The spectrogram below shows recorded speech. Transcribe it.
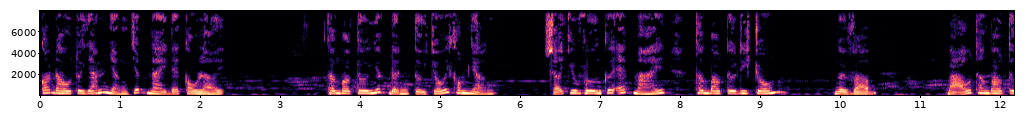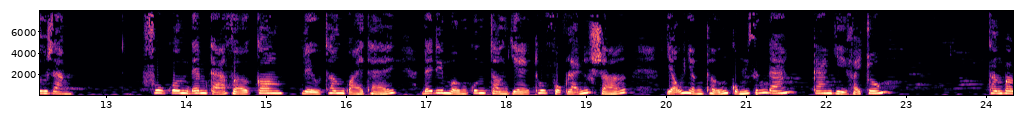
có đâu tôi dám nhận chức này để cầu lợi. Thân bao tư nhất định từ chối không nhận. Sở chiêu vương cứ ép mãi, thân bao tư đi trốn. Người vợ bảo thân bao tư rằng, phu quân đem cả vợ con, liều thân ngoại thể để đi mượn quân tần về thu phục lại nước sở, dẫu nhận thưởng cũng xứng đáng, can gì phải trốn. Thân bao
